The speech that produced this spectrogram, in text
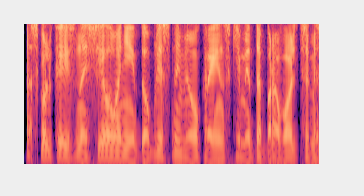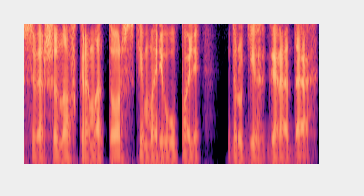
А сколько изнасилований доблестными украинскими добровольцами совершено в Краматорске, Мариуполе, других городах.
